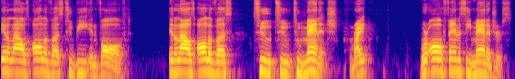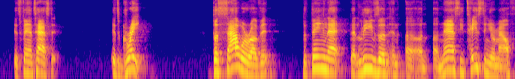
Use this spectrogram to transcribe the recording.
it allows all of us to be involved. It allows all of us to to to manage, right? We're all fantasy managers. It's fantastic. It's great. The sour of it, the thing that that leaves a, a, a nasty taste in your mouth,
